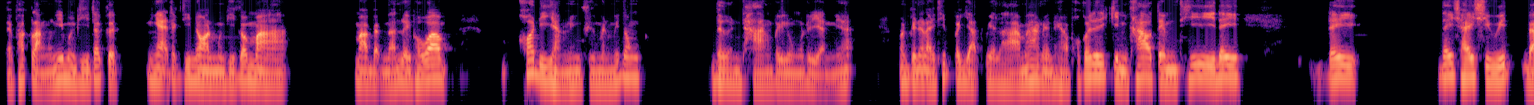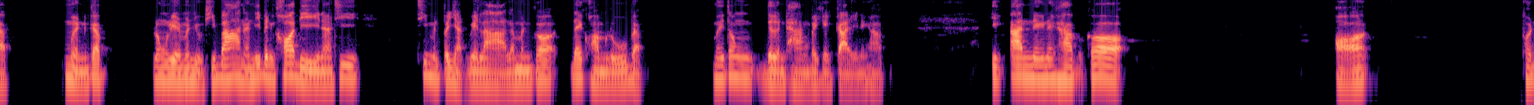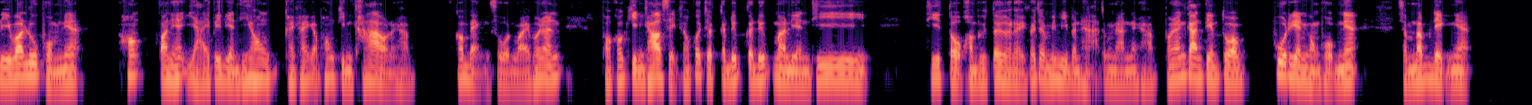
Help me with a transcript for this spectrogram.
แต่พักหลังนี่บางทีถ้าเกิดแงะจากที่นอนบางทีก็มามาแบบนั้นเลย เพราะว่าข้อดีอย่างหนึ่งคือมันไม่ต้องเดินทางไปโรงเรียนเนี้ยมันเป็นอะไรที่ประหยัดเวลามากเลยนะครับเพราะก็ได้กินข้าวเต็มที่ได้ได้ได้ใช้ชีวิตแบบเหมือนกับโรงเรียนมันอยู่ที่บ้านนะนี่เป็นข้อดีนะที่ที่มันประหยัดเวลาแล้วมันก็ได้ความรู้แบบ ไม่ต้องเดินทางไปไกลๆนะครับ อีกอันหนึ่งนะครับก็ อ๋อ พอดีว่าลูกผมเนี่ยห้องตอนนี้ย้ายไปเรียนที่ห้องคล้ายๆกับห้องกินข้าวนะครับ ก็แบ่งโซนไว้เพราะฉะนั้นพอเขากินข้าวเสร็จเขาก็จะกระดึบกระดึบมาเรียนที่ที่โต๊ะคอมพิวเตอร์เลยก็จะไม่มีปัญหาตรงนั้นนะครับ เพราะฉะนั้นการเตรียมตัวผู้เรียนของผมเนี่ยสำหรับเด็กเนี่ย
